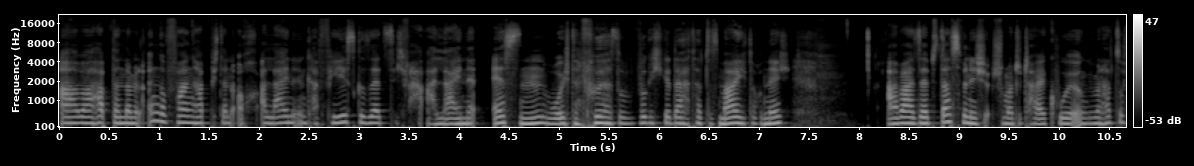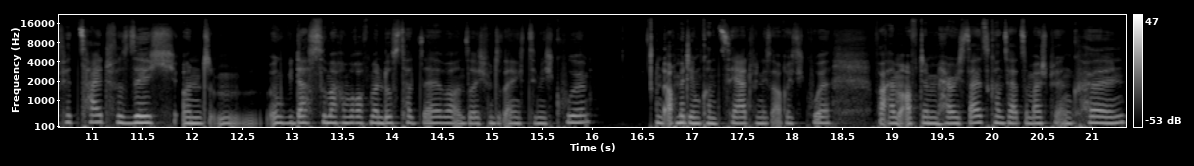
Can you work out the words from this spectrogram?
Aber habe dann damit angefangen, habe mich dann auch alleine in Cafés gesetzt. Ich war alleine essen, wo ich dann früher so wirklich gedacht habe, das mache ich doch nicht. Aber selbst das finde ich schon mal total cool. Irgendwie, man hat so viel Zeit für sich und mm, irgendwie das zu machen, worauf man Lust hat selber und so. Ich finde das eigentlich ziemlich cool. Und auch mit dem Konzert finde ich es auch richtig cool. Vor allem auf dem Harry Styles Konzert zum Beispiel in Köln.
